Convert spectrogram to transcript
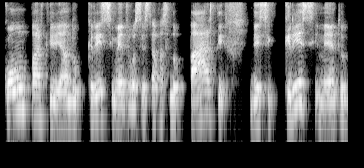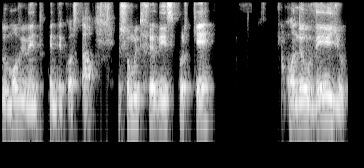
compartilhando o crescimento, você está fazendo parte desse crescimento do movimento pentecostal. Eu sou muito feliz porque quando eu vejo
